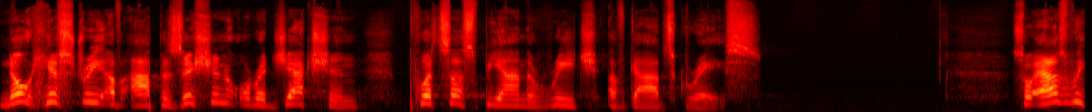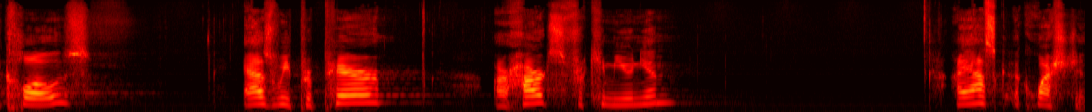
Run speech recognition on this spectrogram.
no history of opposition or rejection puts us beyond the reach of God's grace. So, as we close, as we prepare our hearts for communion, I ask a question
